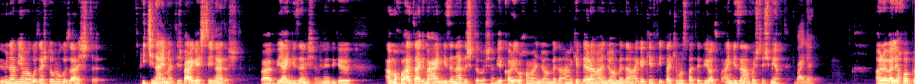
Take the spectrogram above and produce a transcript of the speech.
ببینم یه ماه گذشت دو ماه گذشت هیچی نیومد هیچ برگشتی نداشت و بی انگیزه میشم. یعنی دیگه اما خب حتی اگه من انگیزه نداشته باشم یه کاری رو بخوام انجام بدم همین که برم انجام بدم اگر که feedback مثبت بیاد انگیزه هم پشتش میاد. بله. آره ولی خب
